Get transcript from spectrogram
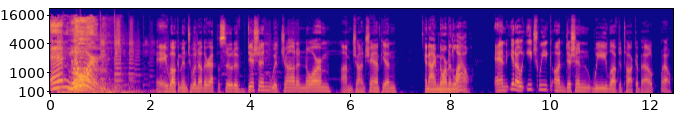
and Norm. Hey, welcome into another episode of Dishin with John and Norm. I'm John Champion. And I'm Norman Lau. And, you know, each week on Dishin, we love to talk about, well,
